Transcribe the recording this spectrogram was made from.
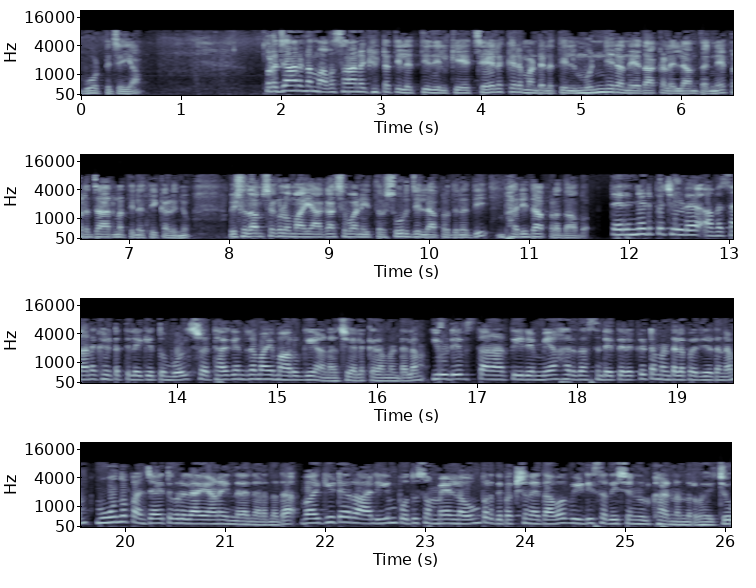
വോട്ട് ചെയ്യാം. പ്രചാരണം അവസാനഘട്ടത്തിൽ എത്തി നിൽക്കെ ചേലക്കര മണ്ഡലത്തിൽ മുൻനിര നേതാക്കളെല്ലാം തന്നെ പ്രചാരണത്തിനെത്തിക്കഴിഞ്ഞു വിശദാംശങ്ങളുമായി ആകാശവാണി തൃശൂർ ജില്ലാ പ്രതിനിധി ഭരിത പ്രതാപ്. തെരഞ്ഞെടുപ്പ് ചൂട് അവസാന ഘട്ടത്തിലേക്ക് എത്തുമ്പോൾ ശ്രദ്ധാകേന്ദ്രമായി മാറുകയാണ് ചേലക്കര മണ്ഡലം. യു ഡി എഫ് സ്ഥാനാർത്ഥി രമ്യ ഹരിദാസിന്റെ തിരക്കിട്ട മണ്ഡല പര്യടനം മൂന്ന് പഞ്ചായത്തുകളിലായാണ് ഇന്നലെ നടന്നത്. വൈകിട്ട് റാലിയും പൊതുസമ്മേളനവും പ്രതിപക്ഷ നേതാവ് വി ഡി സതീശൻ ഉദ്ഘാടനം നിർവഹിച്ചു.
